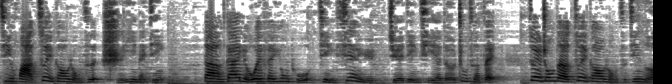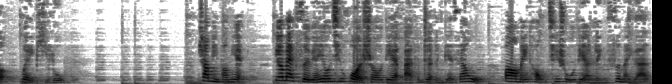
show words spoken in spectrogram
计划最高融资十亿美金，但该流位费用途仅限于决定企业的注册费，最终的最高融资金额未披露。商品方面。Umax 原油期货收跌百分之零点三五，报每桶七十五点零四美元，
